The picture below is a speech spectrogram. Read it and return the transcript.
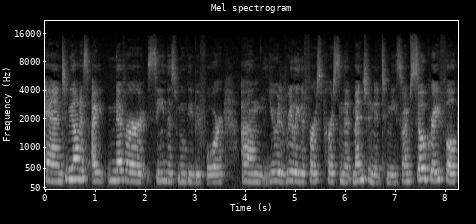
and to be honest, I never seen this movie before. Um, you were really the first person that mentioned it to me so I'm so grateful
